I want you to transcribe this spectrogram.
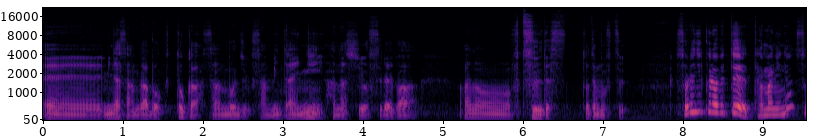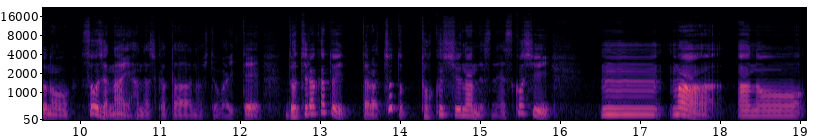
えー、皆さんが僕とか三本塾さんみたいに話をすればあの普通ですとても普通。それに比べてたまにねそのそうじゃない話し方の人がいてどちらかといったらちょっと特殊なんですね少しうーんまああの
